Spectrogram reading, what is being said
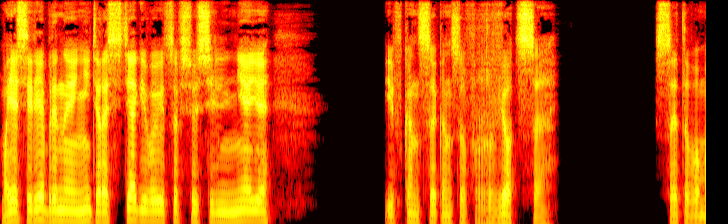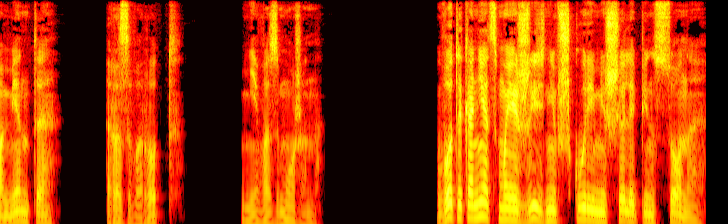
Моя серебряная нить растягивается все сильнее и в конце концов рвется. С этого момента разворот невозможен. Вот и конец моей жизни в шкуре Мишеля Пинсона,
